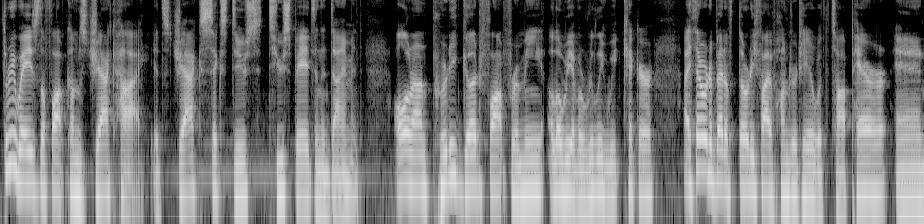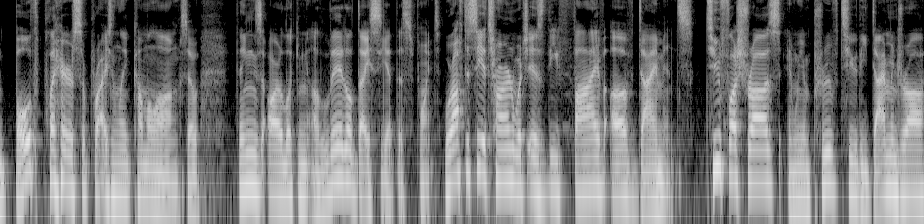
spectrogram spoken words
three ways the flop comes Jack high. It's Jack, six deuce, two spades, and a diamond. All around, pretty good flop for me, although we have a really weak kicker. I throw it a bet of 3,500 here with the top pair, and both players surprisingly come along. So things are looking a little dicey at this point. We're off to see a turn, which is the five of diamonds. Two flush draws, and we improve to the diamond draw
